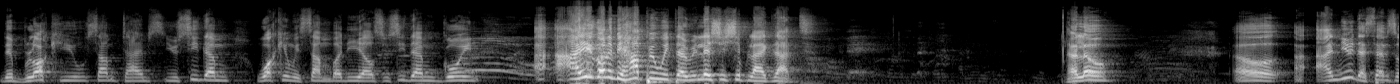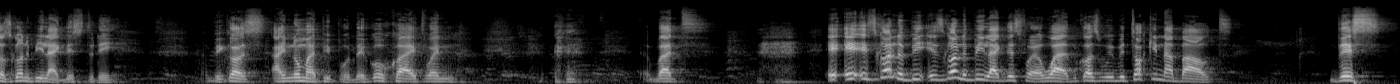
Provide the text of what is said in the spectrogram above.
They block you sometimes. You see them working with somebody else, you see them going. Are you going to be happy with a relationship like that? Hello? Oh, I knew the service was going to be like this today because I know my people. They go quiet when but it, it's going to be it's going to be like this for a while because we'll be talking about this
